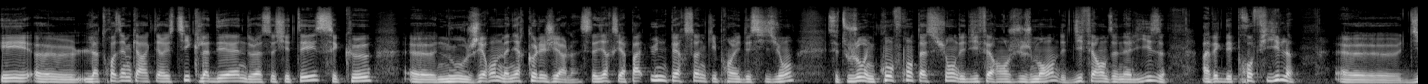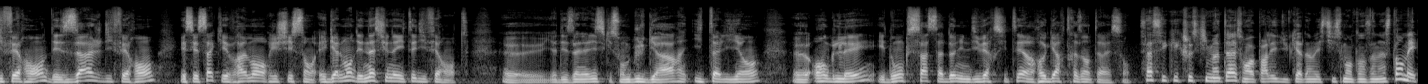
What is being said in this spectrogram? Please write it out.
Et euh, la troisième caractéristique, l'ADN de la société, c'est que euh, nous gérons de manière collégiale. C'est-à-dire qu'il n'y a pas une personne qui prend les décisions, c'est toujours une confrontation des différents jugements, des différentes analyses, avec des profils euh, différents, des âges différents, et c'est ça qui est vraiment enrichissant. Également des nationalités différentes. Il y a des analyses qui sont bulgares, italiens, anglais, et donc ça, ça donne une diversité, un regard très intéressant. Ça, c'est quelque chose qui m'intéresse. On va parler du cas d'investissement dans un instant, mais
